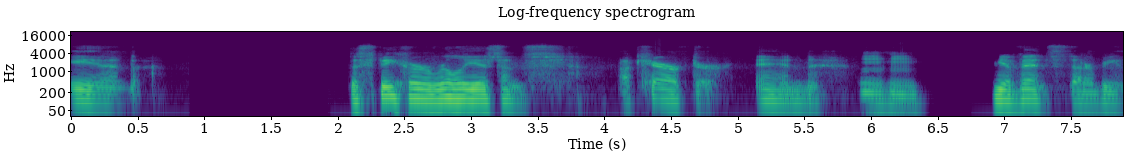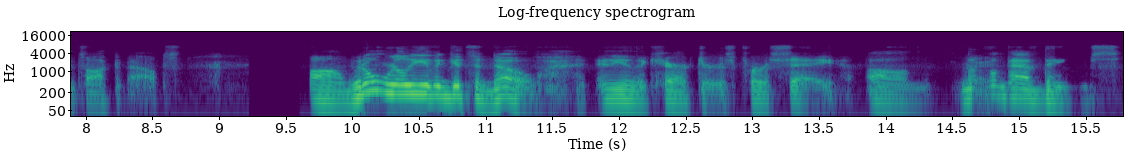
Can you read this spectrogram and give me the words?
And the speaker really isn't a character in mhm. the events that are being talked about. Um, we don't really even get to know any of the characters per se. Um, none of them have names.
